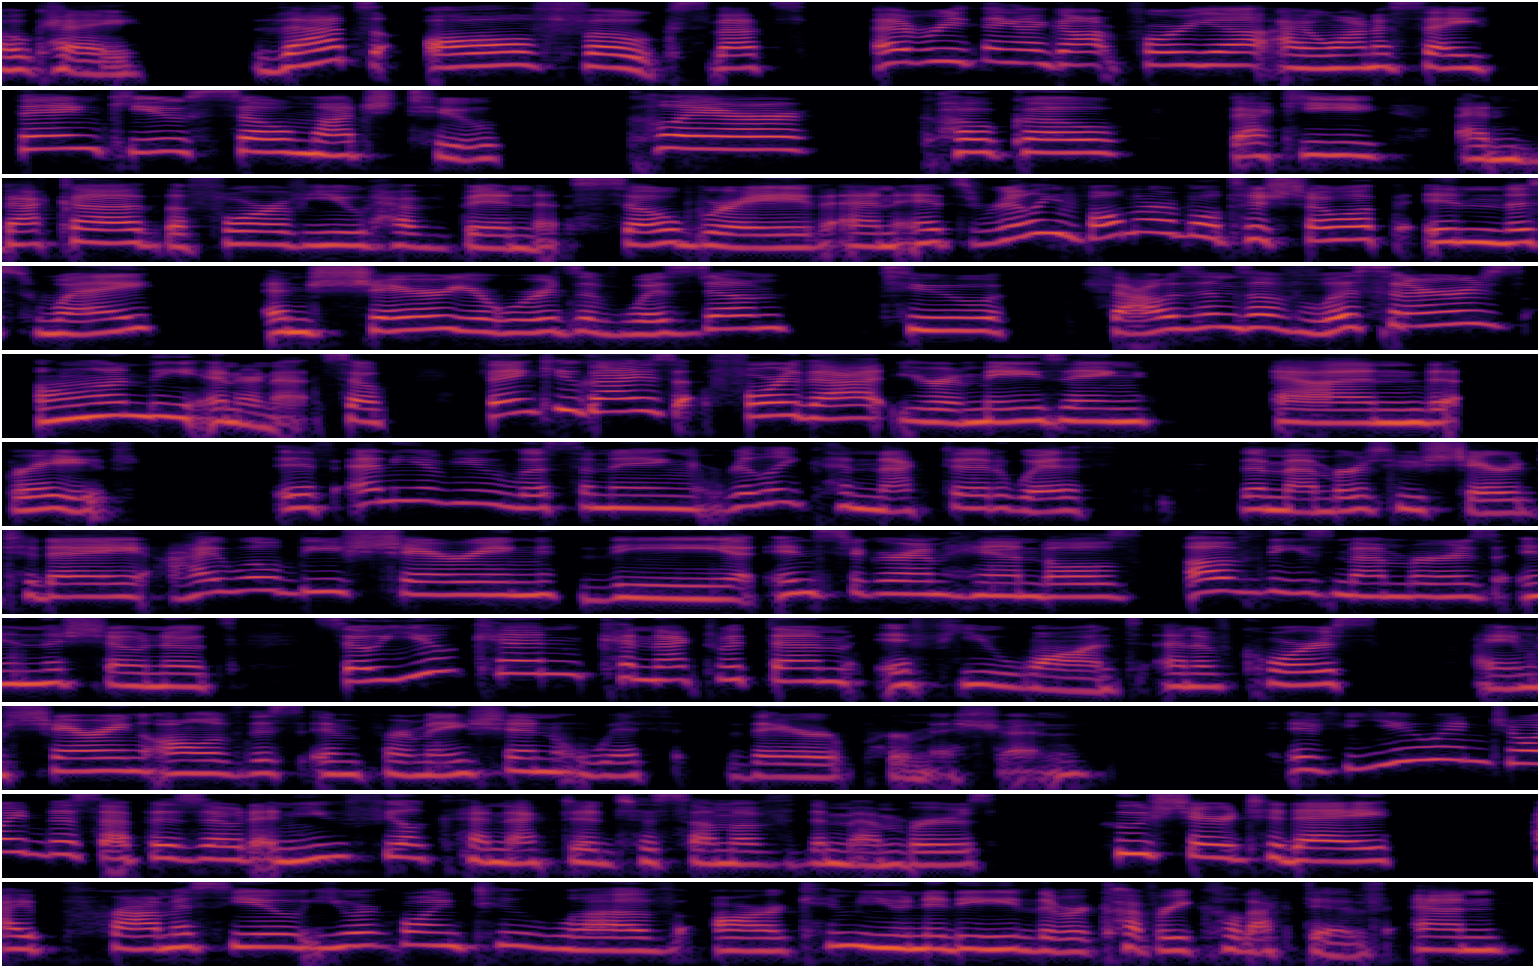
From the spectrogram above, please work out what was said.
Okay, that's all, folks. That's everything I got for you. I want to say thank you so much to Claire, Coco, Becky and Becca, the four of you have been so brave, and it's really vulnerable to show up in this way and share your words of wisdom to thousands of listeners on the internet. So, thank you guys for that. You're amazing and brave. If any of you listening really connected with the members who shared today, I will be sharing the Instagram handles of these members in the show notes so you can connect with them if you want. And of course, I am sharing all of this information with their permission. If you enjoyed this episode and you feel connected to some of the members who shared today, I promise you, you are going to love our community, the Recovery Collective. And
